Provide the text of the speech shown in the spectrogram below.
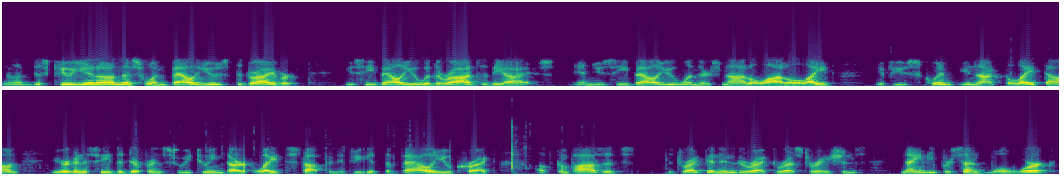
I'm going to just cue you in on this one. Value's the driver. You see value with the rods of the eyes, and you see value when there's not a lot of light if you squint, you knock the light down, you're going to see the difference between dark light stuff. And if you get the value correct of composites, the direct and indirect restorations, 90% will work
